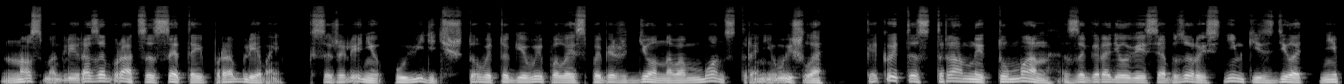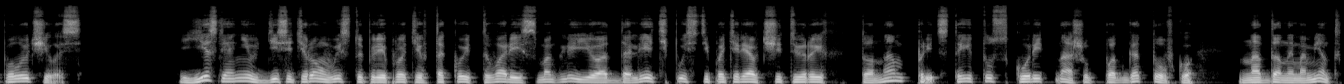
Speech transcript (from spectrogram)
но смогли разобраться с этой проблемой. К сожалению, увидеть, что в итоге выпало из побежденного монстра, не вышло. Какой-то странный туман загородил весь обзор, и снимки сделать не получилось. Если они в десятером выступили против такой твари и смогли ее одолеть, пусть и потеряв четверых, то нам предстоит ускорить нашу подготовку. На данный момент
